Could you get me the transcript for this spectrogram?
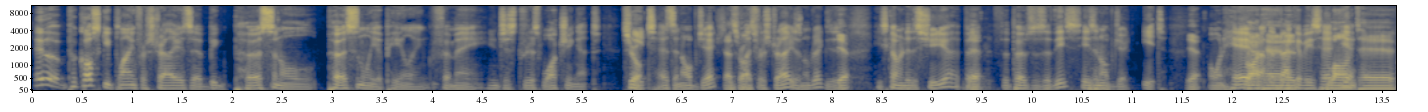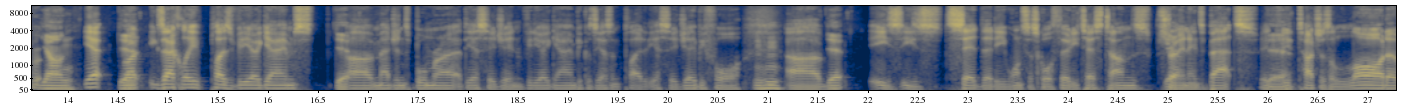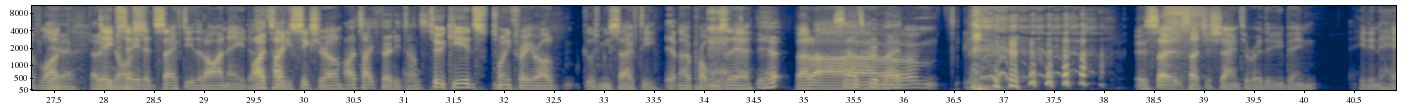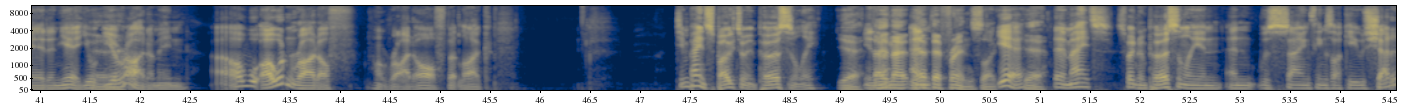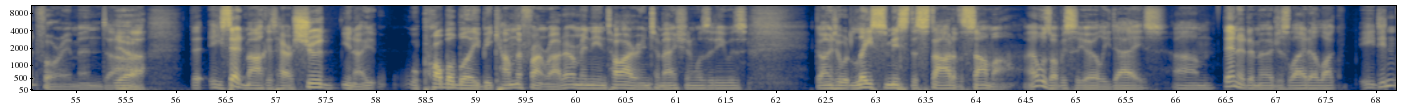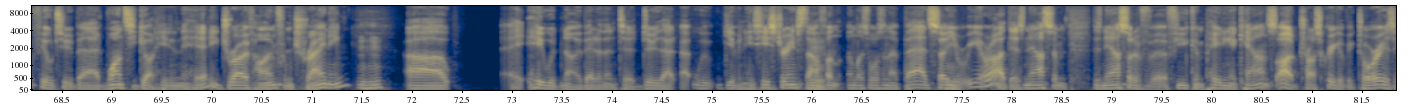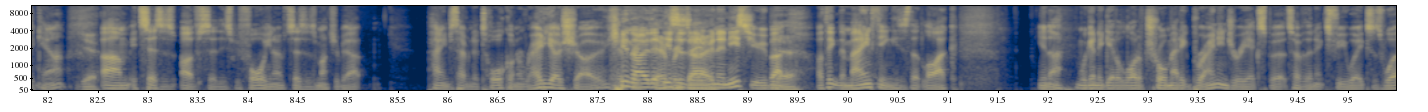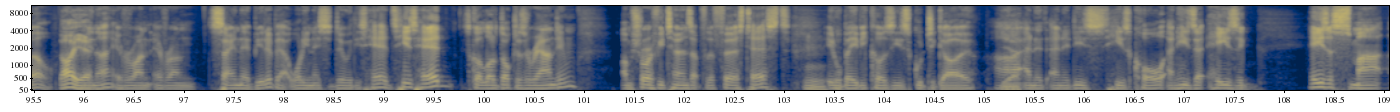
Hey, look, Pucovski playing for Australia is a big personal, personally appealing for me. Just just watching it, Sure. it as an object. That's he plays for Australia as an object. He's- Yep. He's coming to the studio, but Yep. for the purposes of this, he's an Mhm. object. It. Yep. I want hair out the back of his head. blonde yeah. hair, young. Yep. Yep. Right. Exactly. Plays video games. Yep. Uh, imagines Boomerang at the SCG in video game because he hasn't played at the SCG before. Mhm. Uh, Yep. He's, he's said that he wants to score 30 test tons. Australia needs bats. It, Yeah. it touches a lot of like Yeah, deep nice. seated safety that I need. I a take- 36 year old. I take 30 tons. Two kids, 23 year old gives me safety. No problems there. Yep. But uh, Sounds good, mate. it was so such a shame to read that he'd been hit in the head. And yeah, you're, Yeah. you're right. I mean, I w- I wouldn't write off, not write off, but like Tim Paine spoke to him personally. Yeah, you know, and they- and- they're friends, like, yeah, yeah. they're mates. Spoke to him personally and and was saying things like he was shattered for him, and uh, Yeah. that he said Marcus Harris should, you know, will probably become the front runner. I mean, the entire intimation was that he was going to at least miss the start of the summer. That was obviously early days. Um, then it emerges later, like he didn't feel too bad once he got hit in the head. He drove home from training. Mhm. Uh, he would know better than to do that, uh, given his history and stuff, Mm. unless it wasn't that bad. So you're, you're right. There's now some. There's now sort of a few competing accounts. I'd trust Cricket Victoria's account. Yeah. Um, it says as, I've said this before. You know, it says as much about Paine just having to talk on a radio show. You Every- know that this is day. even an issue. But Yeah. I think the main thing is that like. You know, we're going to get a lot of traumatic brain injury experts over the next few weeks as well. Oh, yeah. you know, everyone, everyone saying their bit about what he needs to do with his head. His head, he's got a lot of doctors around him. I'm sure if he turns up for the first test, Mm. it'll be because he's good to go, uh, Yeah. and it and it is his call. And he's a he's a he's a smart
